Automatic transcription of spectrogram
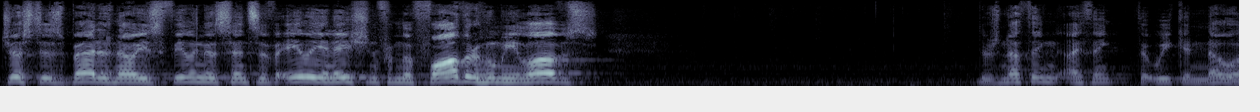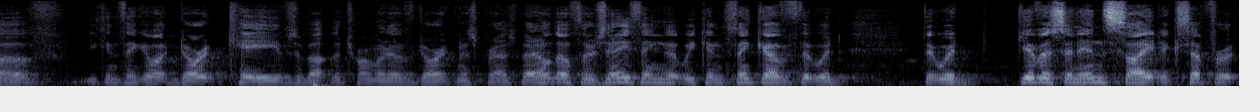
just as bad as now he's feeling the sense of alienation from the Father whom he loves there's nothing, I think, that we can know of. You can think about dark caves, about the torment of darkness, perhaps, but I don't know if there's anything that we can think of that would, that would give us an insight, except for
